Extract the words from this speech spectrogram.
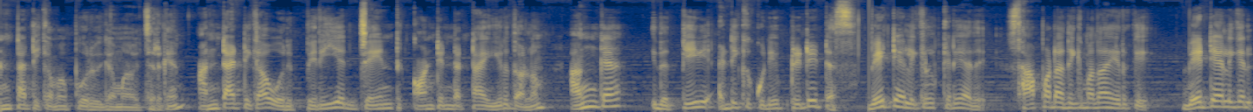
அண்டார்டிகாவை பூர்வீகமாக வச்சுருக்கேன். அண்டார்டிகா ஒரு பெரிய ஜெயிண்ட் கான்டினெண்ட்டாக இருந்தாலும் அங்கே இதை தேடி அடிக்கக்கூடிய பிரிடேட்டர்ஸ் வேட்டையாளிகள் கிடையாது. சாப்பாடு அதிகமாக தான் இருக்குது வேட்டையாளிகள்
